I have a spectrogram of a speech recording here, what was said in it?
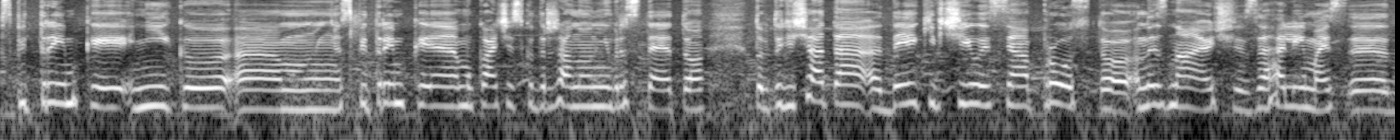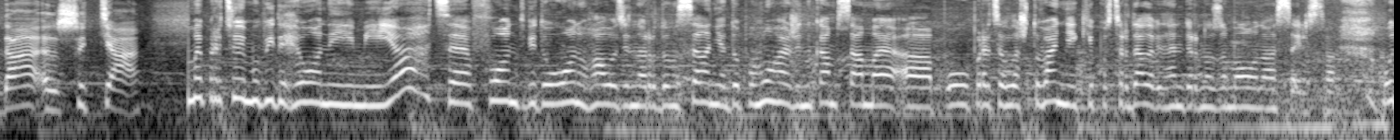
з підтримки НІК, ем, з підтримки Мукачівського державного університету. Тобто дівчата деякі вчилися просто не знаючи взагалі да, шиття. Ми працюємо від Геони Ємія. Це фонд від ООН у галузі народонаселення, допомога жінкам саме по працевлаштуванню, які постраждали від гендерно замовленого насильства. У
